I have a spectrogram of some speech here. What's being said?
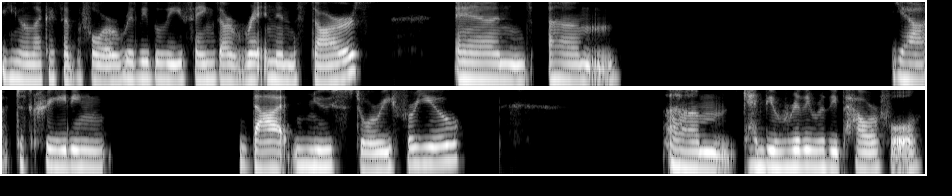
you know, like I said before, really believe things are written in the stars. And um yeah, just creating that new story for you um can be really really powerful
